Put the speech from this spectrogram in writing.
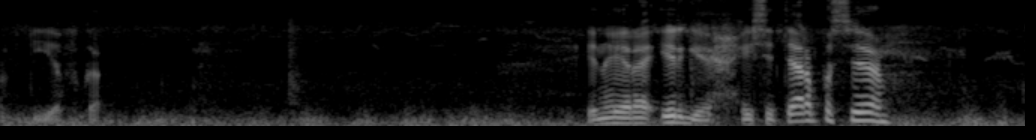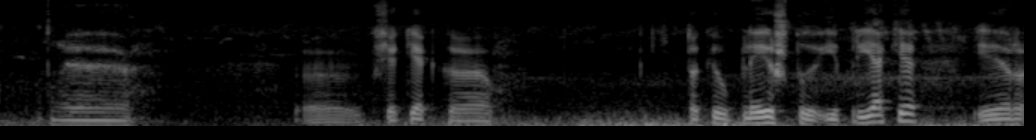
Avdyivka. Jis yra irgi įsiterpusi, e, e, šiek tiek e, tokių pleištų į priekį ir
